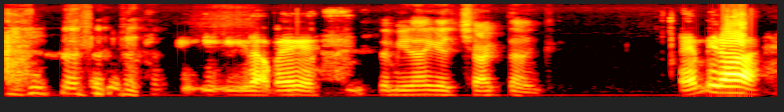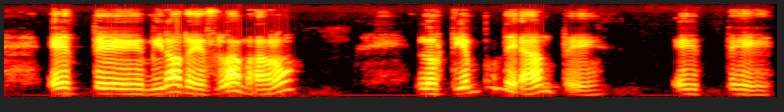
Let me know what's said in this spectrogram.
y, y la pegues. Termina en el Shark Tank. Eh, mira, este, mira Tesla, mano. Los tiempos de antes, este,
